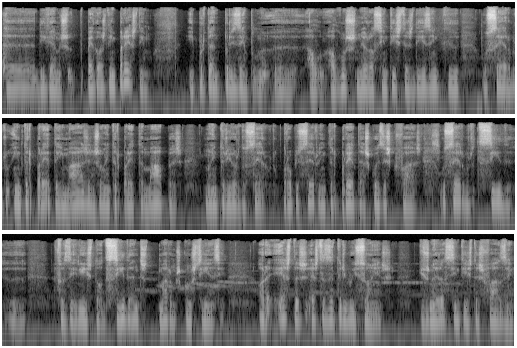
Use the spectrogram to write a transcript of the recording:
uh, digamos, pega-os de empréstimo. E, portanto, por exemplo, uh, alguns neurocientistas dizem que o cérebro interpreta imagens ou interpreta mapas no interior do cérebro. O próprio cérebro interpreta as coisas que faz. Sim. O cérebro decide fazer isto ou decide antes de tomarmos consciência. Ora, estas, estas atribuições que os neurocientistas fazem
